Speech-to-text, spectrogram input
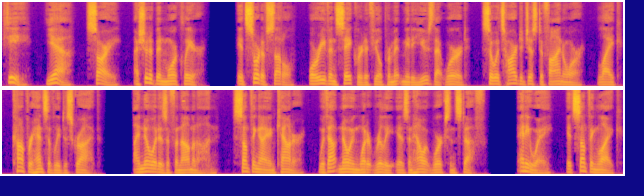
T. Yeah, sorry, I should have been more clear. It's sort of subtle, or even sacred if you'll permit me to use that word, so it's hard to just define or, like, comprehensively describe. I know it as a phenomenon, something I encounter, without knowing what it really is and how it works and stuff. Anyway, it's something like,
